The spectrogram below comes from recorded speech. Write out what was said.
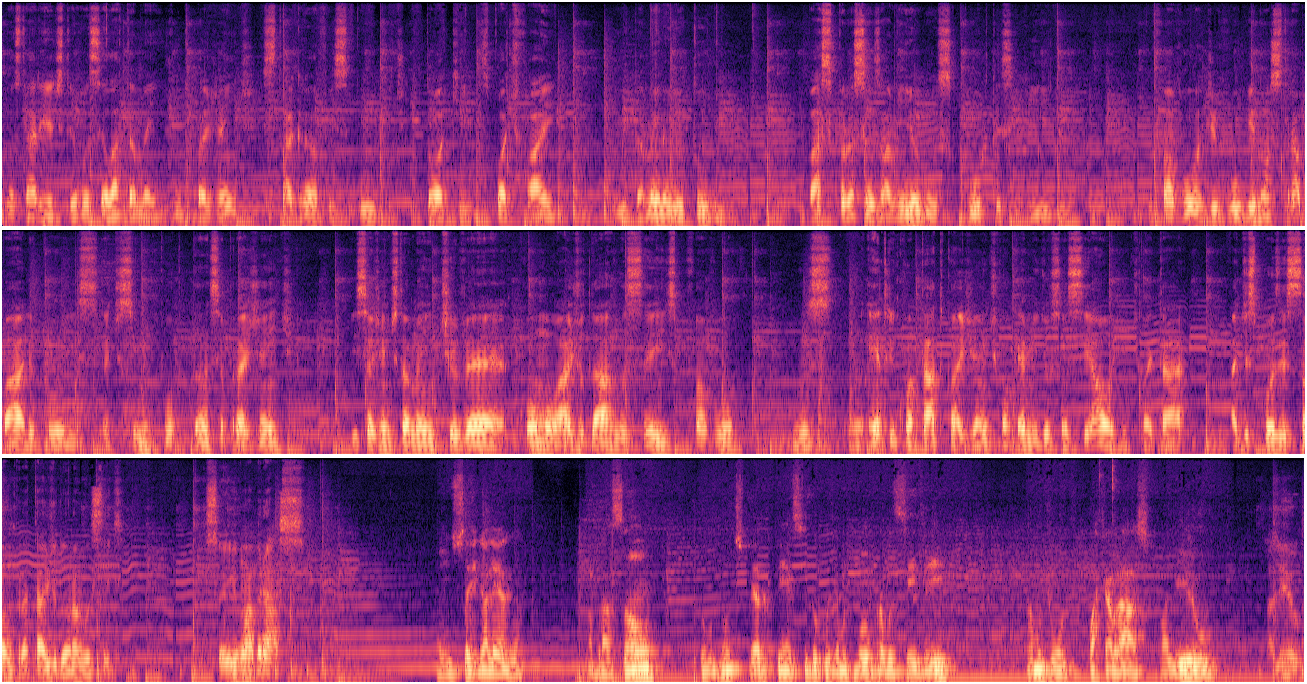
gostaria de ter você lá também junto com a gente. Instagram, Facebook, TikTok, Spotify e também no YouTube. Passe para seus amigos, curta esse vídeo e, por favor, divulgue nosso trabalho, pois é de suma importância para a gente. E se a gente também tiver como ajudar vocês, por favor, nos entre em contato com a gente, qualquer mídia social, a gente vai estar à disposição para estar ajudando a vocês. Isso aí, um abraço. É isso aí, galera. Um abração. Tamo junto. Espero que tenha sido uma coisa muito boa para vocês aí. Tamo junto. Forte abraço. Valeu. Valeu.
